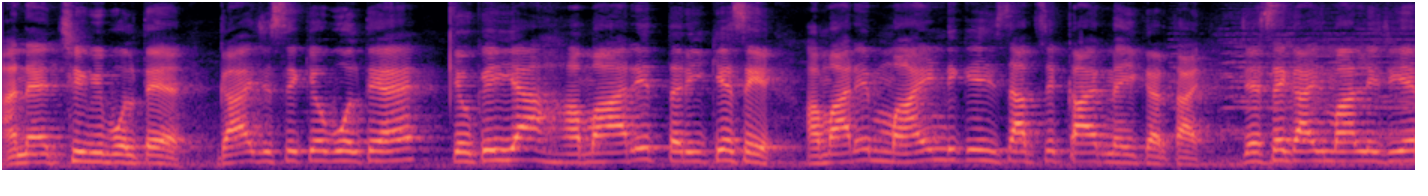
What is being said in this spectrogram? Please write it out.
अनैच्छिक भी बोलते हैं। गाय जिसे क्यों बोलते हैं? क्योंकि यह हमारे तरीके से, हमारे माइंड के हिसाब से कार्य नहीं करता है। जैसे गाय मान लीजिए,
